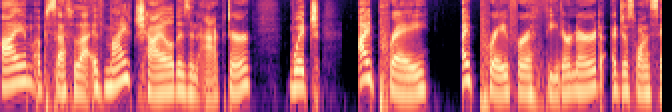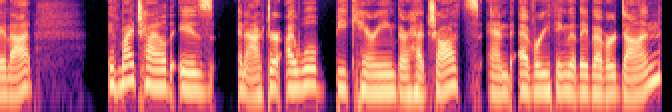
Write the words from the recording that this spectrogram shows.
I am obsessed with that. If my child is an actor, which I pray, I pray for a theater nerd. I just want to say that. If my child is an actor, I will be carrying their headshots and everything that they've ever done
